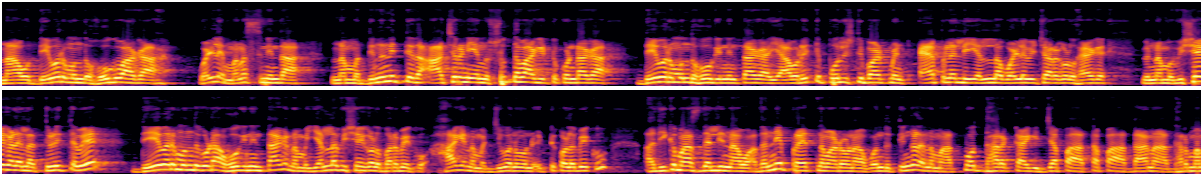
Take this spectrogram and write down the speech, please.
ನಾವು ದೇವರ ಮುಂದೆ ಹೋಗುವಾಗ ಒಳ್ಳೆ ಮನಸ್ಸಿನಿಂದ ನಮ್ಮ ದಿನನಿತ್ಯದ ಆಚರಣೆಯನ್ನು ಶುದ್ಧವಾಗಿಟ್ಟುಕೊಂಡಾಗ ದೇವರ ಮುಂದೆ ಹೋಗಿ ನಿಂತಾಗ ಯಾವ ರೀತಿ ಪೊಲೀಸ್ ಡಿಪಾರ್ಟ್ಮೆಂಟ್ ಆ್ಯಪ್ನಲ್ಲಿ ಎಲ್ಲ ಒಳ್ಳೆ ವಿಚಾರಗಳು ಹೇಗೆ ನಮ್ಮ ವಿಷಯಗಳೆಲ್ಲ ತಿಳಿತವೆ, ದೇವರ ಮುಂದೆ ಕೂಡ ಹೋಗಿ ನಿಂತಾಗ ನಮ್ಮ ಎಲ್ಲ ವಿಷಯಗಳು ಬರಬೇಕು. ಹಾಗೆ ನಮ್ಮ ಜೀವನವನ್ನು ಇಟ್ಟುಕೊಳ್ಳಬೇಕು. ಅಧಿಕ ಮಾಸದಲ್ಲಿ ನಾವು ಅದನ್ನೇ ಪ್ರಯತ್ನ ಮಾಡೋಣ. ಒಂದು ತಿಂಗಳ ನಮ್ಮ ಆತ್ಮೋದ್ಧಾರಕ್ಕಾಗಿ ಜಪ, ತಪ, ದಾನ, ಧರ್ಮ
